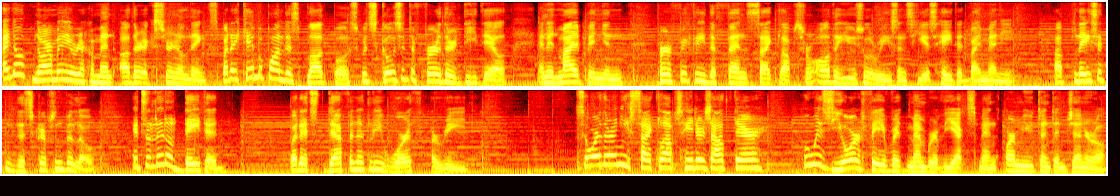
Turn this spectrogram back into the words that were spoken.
I don't normally recommend other external links, but I came upon this blog post which goes into further detail and, in my opinion, perfectly defends Cyclops from all the usual reasons he is hated by many. I'll place it in the description below. It's a little dated, but it's definitely worth a read. So, are there any Cyclops haters out there? Who is your favorite member of the X Men or mutant in general?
